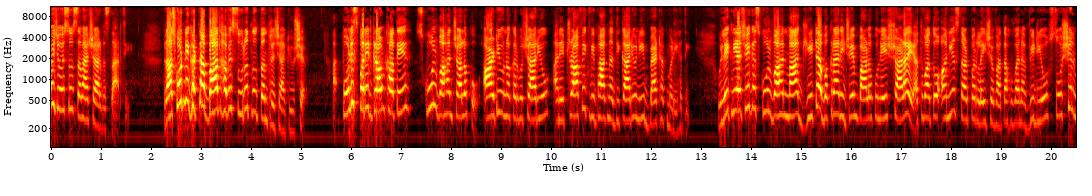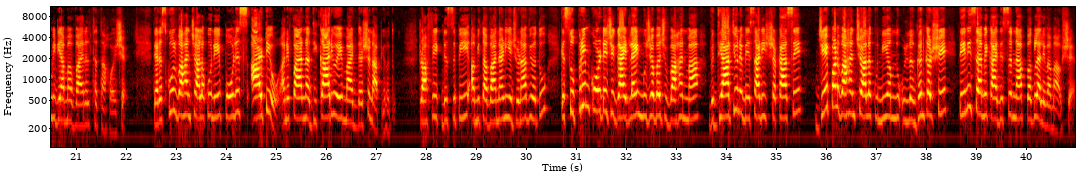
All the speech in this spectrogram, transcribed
હવે જોઈશું સમાચાર વિસ્તારથી. રાજકોટની ઘટના બાદ હવે સુરતનું તંત્ર જાગ્યું છે. પોલીસ પરેડ ગ્રાઉન્ડ ખાતે સ્કૂલ વાહન ચાલકો, આરટીઓના કર્મચારીઓ અને ટ્રાફિક વિભાગના અધિકારીઓની બેઠક મળી હતી. ઉલ્લેખનીય છે કે સ્કૂલ વાહનમાં ઘેટા બકરાની જેમ બાળકોને શાળાએ અથવા તો અન્ય સ્થળ પર લઈ જવાતા હોવાના વીડિયો સોશિયલ મીડિયામાં વાયરલ થતા હોય છે. ત્યારે સ્કૂલ વાહન ચાલકોને પોલીસ, આરટીઓ અને ફાયરના અધિકારીઓએ માર્ગદર્શન આપ્યું હતું. ટ્રાફિક ડીસીપી અમિતા વાનાણીએ જણાવ્યું હતું કે સુપ્રીમ કોર્ટે જે ગાઈડલાઈન મુજબ જ વાહનમાં વિદ્યાર્થીઓને બેસાડી શકાશે, જે પણ વાહન ચાલક નિયમનું ઉલ્લંઘન કરશે, તેની સામે કાયદેસરના પગલાં લેવામાં આવશે.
